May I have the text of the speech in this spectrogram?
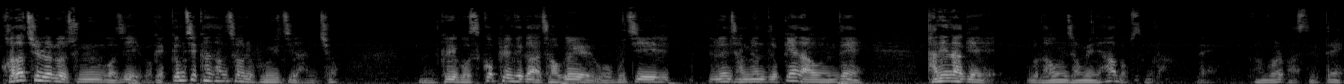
과다출혈로 죽는 거지 뭐 끔찍한 상처를 보이지 않죠. 음, 그리고 스코필드가 적을 뭐 무찌르는 장면도 꽤 나오는데 잔인하게 뭐 나오는 장면이 하나도 없습니다. 네, 그런 걸 봤을 때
